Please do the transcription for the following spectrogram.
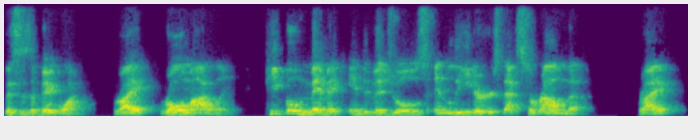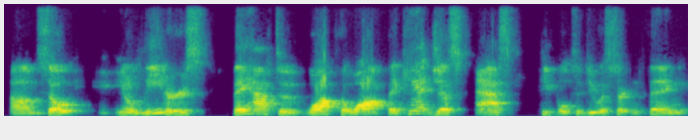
This is a big one, right? Role modeling. People mimic individuals and leaders that surround them, right? Um, so, you know, leaders, they have to walk the walk. They can't just ask people to do a certain thing.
